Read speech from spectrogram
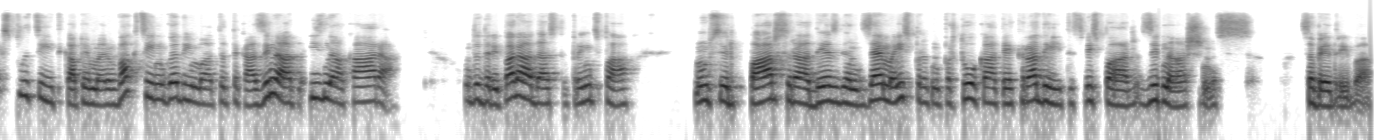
eksplicīti, kā piemēram vakcīnu gadījumā, tad tā kā zinātne iznāk ārā. Un tad arī parādās, ka principā mums ir pārsvarā diezgan zema izpratne par to, kā tiek radītas vispār zināšanas sabiedrībā.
